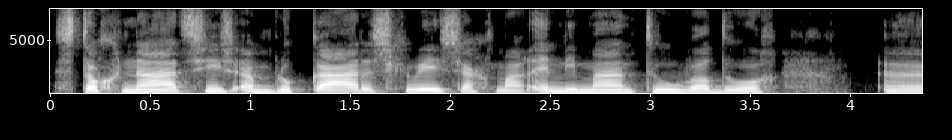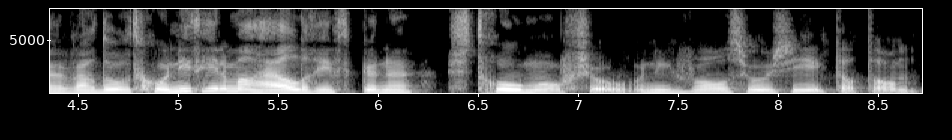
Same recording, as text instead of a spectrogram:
stagnaties en blokkades geweest, zeg maar, in die maand toe, waardoor, waardoor het gewoon niet helemaal helder heeft kunnen stromen of zo. In ieder geval, zo zie ik dat dan.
